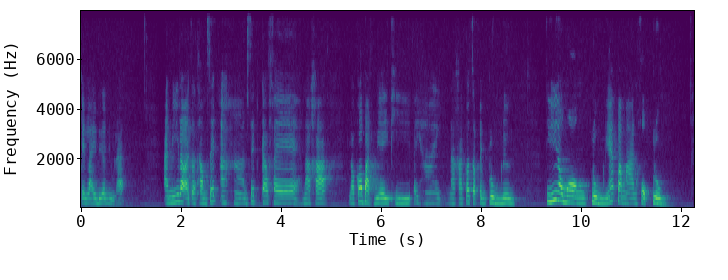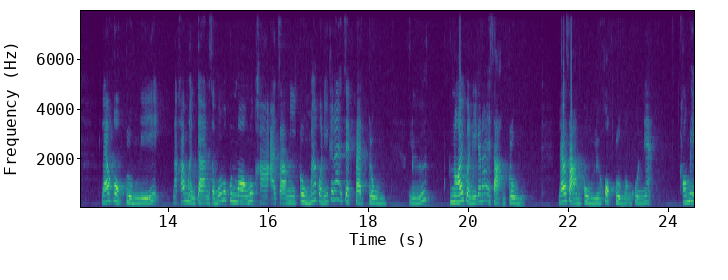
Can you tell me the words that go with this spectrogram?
เป็นรายเดือนอยู่แล้ว อันนี้เราอาจจะทำเซตอาหารเซตกาแฟนะคะ แล้วก็บัตร VIP ไปให้นะคะ ก็จะเป็นกลุ่มหนึ่งทีนี้เรามองกลุ่มนี้ประมาณ 6 กลุ่ม แล้ว 6 กลุ่มนี้นะคะเหมือนกันสมมติว่าคุณมองลูกค้าอาจจะมีกลุ่มมากกว่านี้ก็ได้ 7-8 กลุ่ม หรือน้อยกว่านี้ก็ได้ 3 กลุ่ม แล้ว 3 กลุ่มหรือ 6 กลุ่มของคุณเนี่ย เขามี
